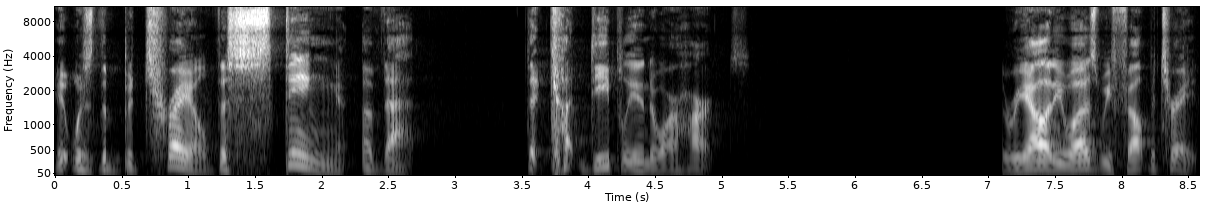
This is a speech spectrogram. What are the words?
it was the betrayal, the sting of that, that cut deeply into our hearts. The reality was we felt betrayed.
